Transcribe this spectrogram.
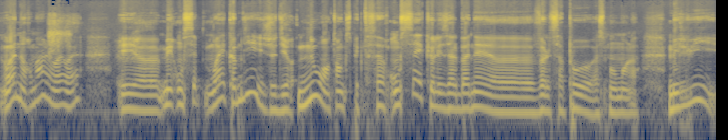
Ouais, normal, ouais, ouais. Et euh, mais on sait, ouais, comme dit, je veux dire, nous en tant que spectateurs, on sait que les Albanais euh, veulent sa peau à ce moment-là. Mais lui,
